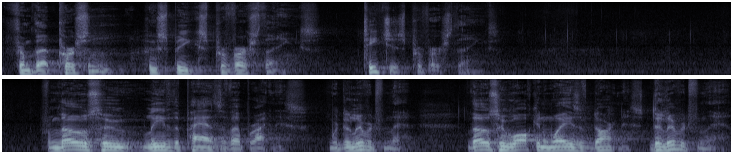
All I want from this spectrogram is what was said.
from that person who speaks perverse things, teaches perverse things, from those who leave the paths of uprightness. We're delivered from that. Those who walk in ways of darkness, delivered from that.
